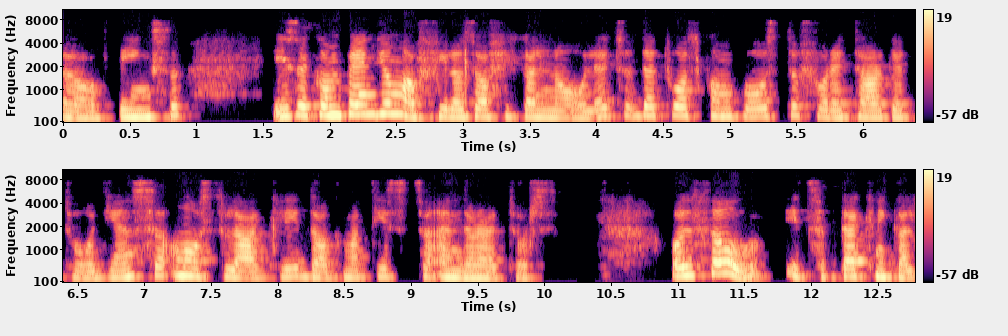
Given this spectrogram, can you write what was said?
uh, of Beings, is a compendium of philosophical knowledge that was composed for a target audience, most likely dogmatists and rhetors. Although it's a technical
